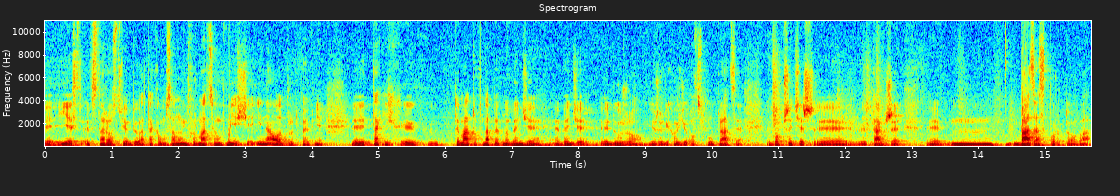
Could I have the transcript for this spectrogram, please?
y, jest w starostwie, była taką samą informacją w mieście i na odwrót pewnie. Y, Takich y, tematów na pewno będzie, będzie dużo, jeżeli chodzi o współpracę, bo przecież także mm, baza sportowa,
